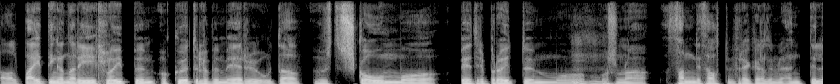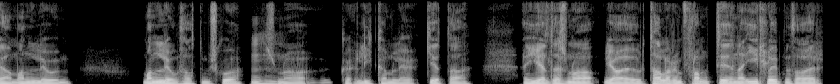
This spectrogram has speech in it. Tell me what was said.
aðal bætingarnar í hlaupum og götulhlaupum eru út af þú veist, skóm og betri brautum og, Mhm. og svona þannig þáttum frekar endilega mannlegum mannlegum þáttum sko Mhm. svona líkamleg geta en ég held að svona, já, ef þú talar um framtíðina í hlaupum þá er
